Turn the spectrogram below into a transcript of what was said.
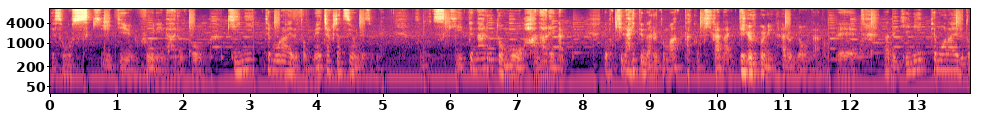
でその好きっていう風になると気に入ってもらえるとめちゃくちゃ強いんですよね。その好きってなるともう離れない。でも嫌いってなると全く効かないっていう風になるようなのでなんで気に入ってもらえると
